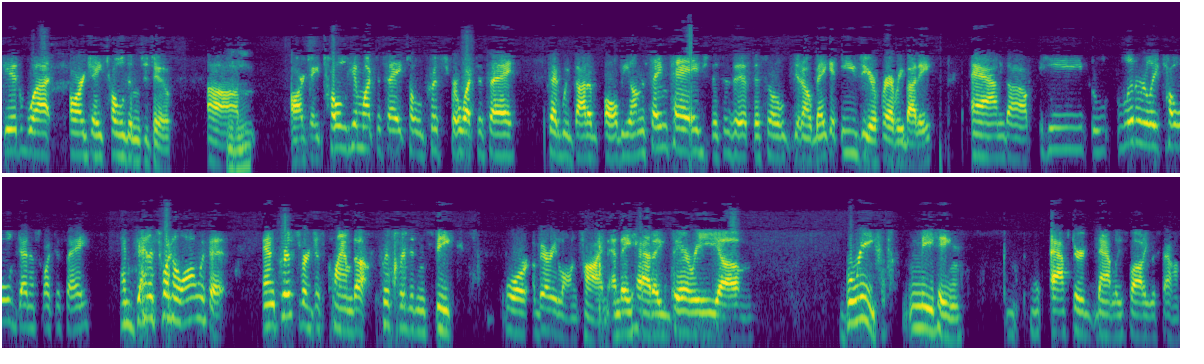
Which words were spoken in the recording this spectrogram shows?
did what RJ told him to do. Um, RJ told him what to say, told Christopher what to say, said we've got to all be on the same page. This is it. This will, you know, make it easier for everybody. And uh, he l- literally told Dennis what to say, and Dennis went along with it. And Christopher just clammed up. Christopher didn't speak for a very long time, and they had a very um, brief meeting after Natalie's body was found.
